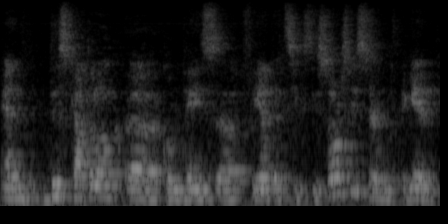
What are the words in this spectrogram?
And this catalog uh, contains uh, 360 sources, and again,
